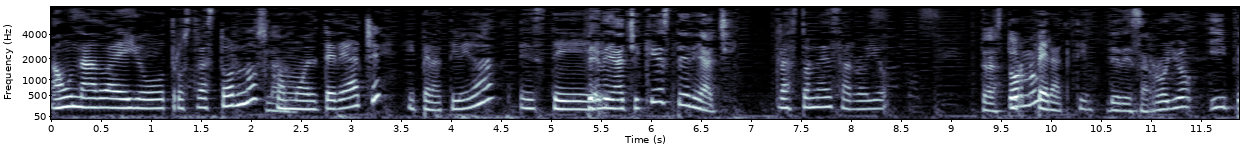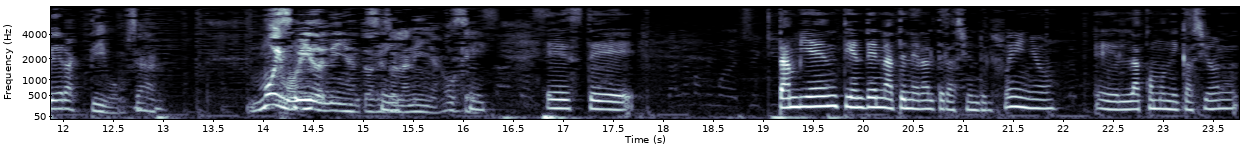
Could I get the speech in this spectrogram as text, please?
aunado a ello otros trastornos Claro. como el TDAH, hiperactividad, este TDAH qué es TDAH trastorno de desarrollo trastorno hiperactivo. de desarrollo hiperactivo o sea muy movido el niño entonces Sí. o la niña ok Sí. Este también tienden a tener alteración del sueño, eh, la comunicación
